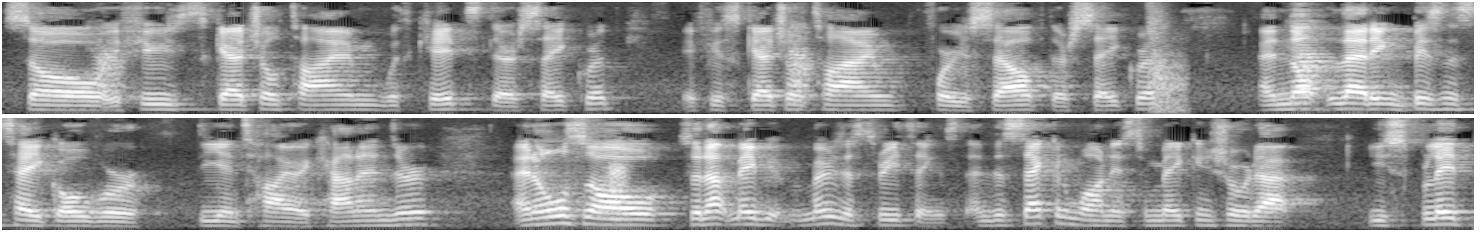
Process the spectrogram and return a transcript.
So Yeah. if you schedule time with kids, they're sacred. If you schedule Yeah. time for yourself, they're sacred. And not Yeah. letting business take over the entire calendar. And also, so that maybe maybe there's three things. And the second one is to making sure that you split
